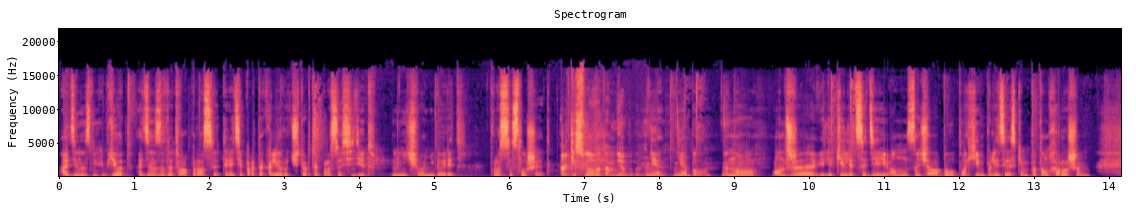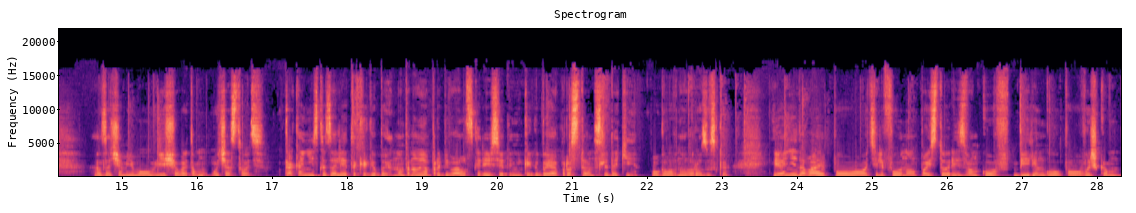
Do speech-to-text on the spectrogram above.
один из них бьет, один задает вопросы, третий протоколирует, четвертый просто сидит. Ничего не говорит, просто слушает. А Кислова там не было? Нет, не было. Ну, он же великий лицедей. Он сначала был плохим полицейским, потом хорошим. Зачем ему еще в этом участвовать? Как они сказали, это КГБ. Ну, потом я пробивал, скорее всего, это не КГБ, а просто следаки уголовного розыска. И они давай по телефону, по истории звонков, биллингу, по вышкам,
